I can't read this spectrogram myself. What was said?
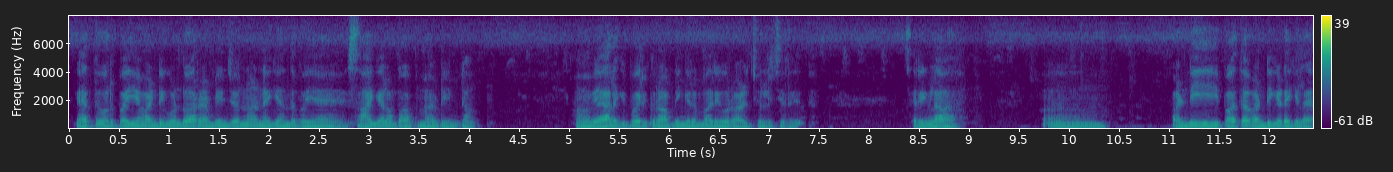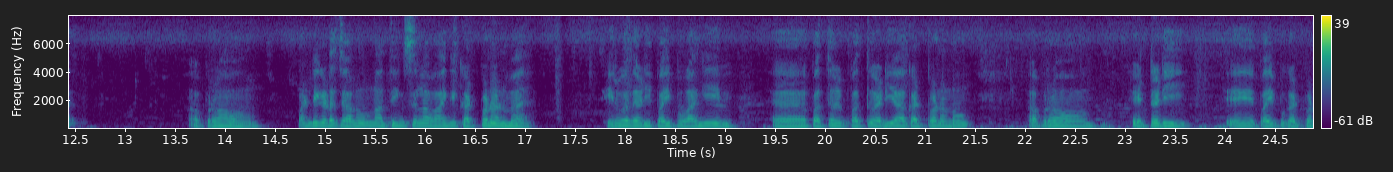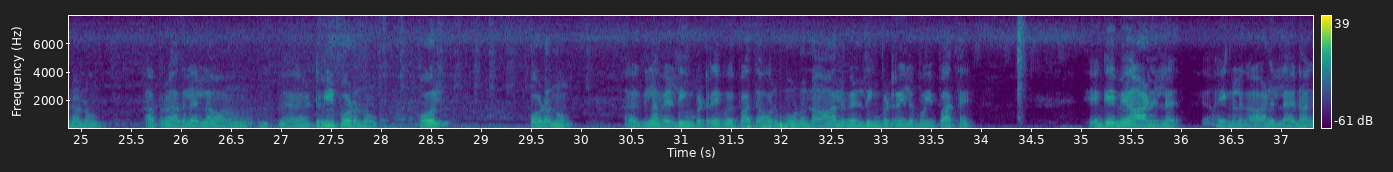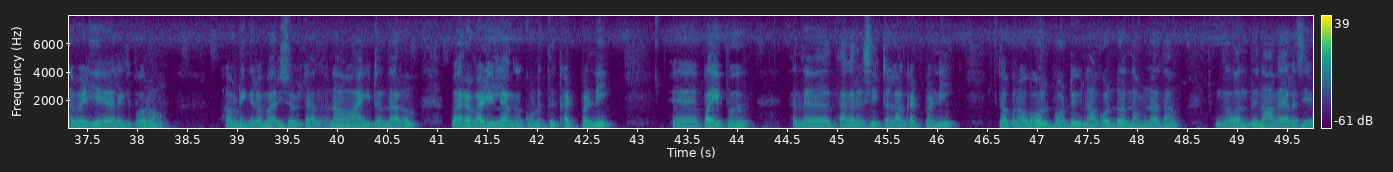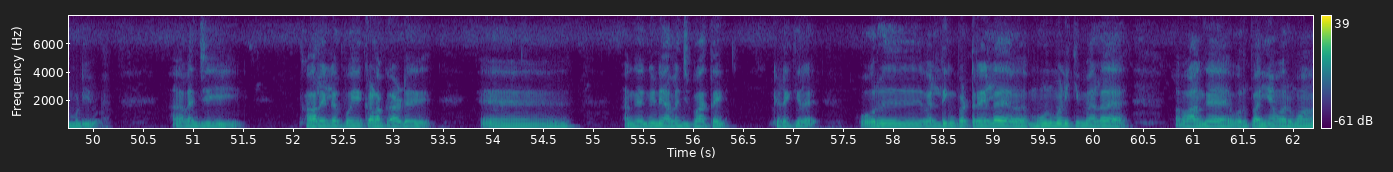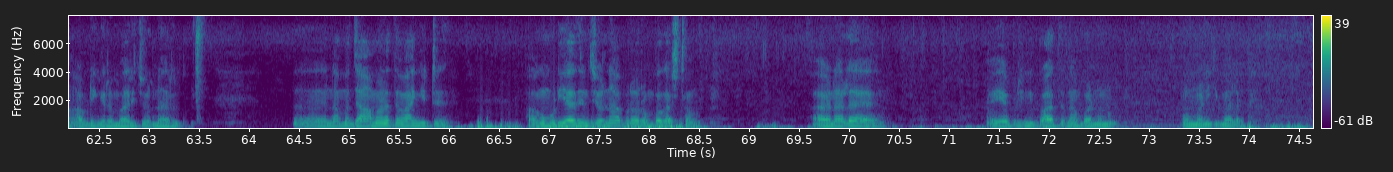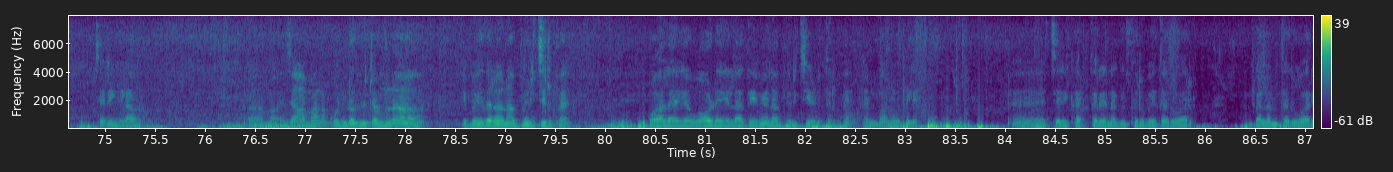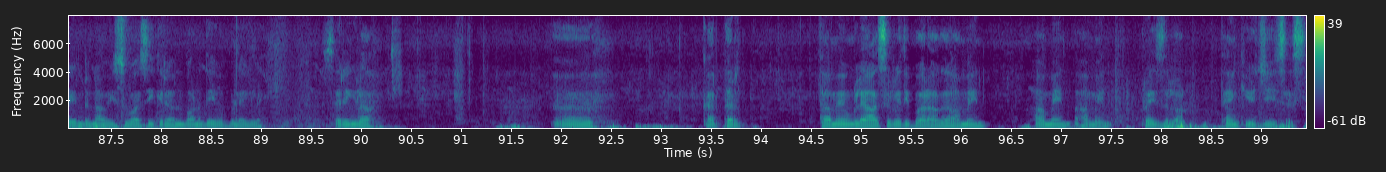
நேற்று ஒரு பையன் வண்டி கொண்டு வரேன் அப்படின்னு சொன்னால் அன்றைக்கி அந்த பையன் சாயங்காலம் பார்ப்போமே அப்படின்ட்டான். அவன் வேலைக்கு போயிருக்கிறான் அப்படிங்கிற மாதிரி ஒரு ஆள் சொல்லிச்சுது. சரிங்களா? வண்டி பார்த்தா வண்டி கிடைக்கல. அப்புறம் வண்டி கிடச்சாலும் நான் திங்ஸ் எல்லாம் வாங்கி கட் பண்ணணுமே. இருபது அடி பைப்பு வாங்கி பத்து பத்து அடியாக கட் பண்ணணும். அப்புறம் எட்டடி பைப்பு கட் பண்ணணும். அப்புறம் அதில் எல்லாம் ட்ரில் போடணும். ஹோல் போடணும். அதுக்கெல்லாம் வெல்டிங் பட்டறையை போய் பார்த்தேன். ஒரு மூணு நாலு வெல்டிங் பட்டறையில் போய் பார்த்தேன். எங்கேயுமே ஆள் இல்லை. எங்களுக்கு ஆள் இல்லை. நாங்கள் வெளியே வேலைக்கு போகிறோம் அப்படிங்கிற மாதிரி சொல்லிட்டாங்க. நான் வாங்கிட்டு வந்தாலும் வர வழியில் அங்கே கொடுத்து கட் பண்ணி பைப்பு அந்த தகர சீட்டெல்லாம் கட் பண்ணி அப்புறம் ஹோல் போட்டு நான் கொண்டு வந்தோம்னா தான் இங்கே வந்து நான் வேலை செய்ய முடியும். அலைஞ்சி காலையில் போய் களக்காடு அங்கே எங்கேயும் அலைஞ்சு பார்த்தேன். கிடைக்கல. ஒரு வெல்டிங் பட்டறையில் மூணு மணிக்கு மேலே வாங்க ஒரு பையன் வருவான் அப்படிங்கிற மாதிரி சொன்னார். நம்ம ஜாமானத்தை வாங்கிட்டு அவங்க முடியாதுன்னு சொன்னால் அப்புறம் ரொம்ப கஷ்டம். அதனால் எப்படின்னு பார்த்து தான் பண்ணணும். மூணு மணிக்கு மேலே. சரிங்களா? ஆமாம் ஜாமான்லாம் கொண்டு வந்துட்டோம்னா இப்போ இதெல்லாம் நான் பிரிச்சிருப்பேன். ஓலை ஓடு எல்லாத்தையுமே நான் பிரித்து எடுத்திருப்பேன் அன்பானவர்களே. சரி கர்த்தர் எனக்கு கிருபை தருவார் பலம் தருவார் என்று நான் விசுவாசிக்கிறேன் அன்பான தெய்வ பிள்ளைகளே. சரிங்களா? கர்த்தர் தாமே உங்களை ஆசிர்வதிப்பாராக. Amen amen amen praise Lord thank you Jesus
